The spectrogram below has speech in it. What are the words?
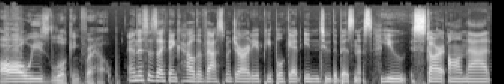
always looking for help. And this is, I think, how the vast majority of people get into the business. You start on that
